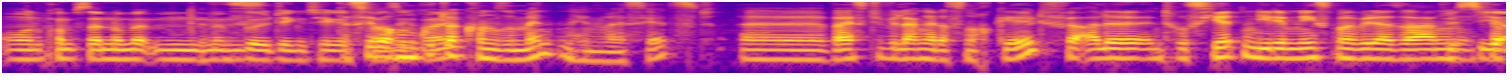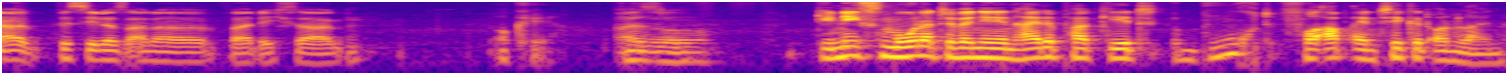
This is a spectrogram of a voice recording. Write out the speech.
und kommst dann nur mit, dem- mit dem gültigen Ticket. Das ist ja auch ein quasi guter rein. Konsumentenhinweis jetzt. Äh, weißt du, wie lange das noch gilt? Für alle Interessierten, die demnächst mal wieder sagen, bis sie, bis sie das anderweitig sagen. okay. Also die nächsten Monate, wenn ihr in den Heidepark geht, bucht vorab ein Ticket online.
